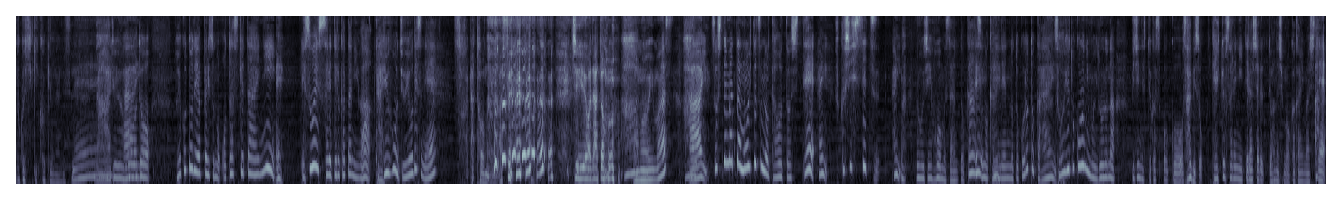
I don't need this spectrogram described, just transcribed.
腹式呼吸なんですね。なるほど。ということでやっぱりそのお助け隊に SOS されている方には呼吸法重要ですね。はい、そうだと思います。重要だと思います。はい、はい、そしてまたもう一つの顔として、はい、福祉施設、はい。まあ、老人ホームさんとかその関連のところとか、そういうところにもいろいろなビジネスというかこうサービスを提供されに行ってらっしゃるっていう話も伺いまして。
